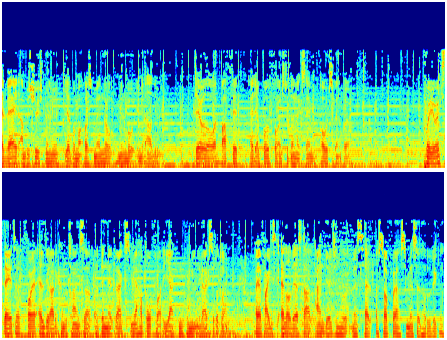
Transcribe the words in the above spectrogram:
At være i et ambitiøst miljø hjælper mig også med at nå mine mål i mit eget liv. Derudover er det bare fedt, at jeg både får en studentereksamen og et svendbrev. På UX Data får jeg alle de rette kompetencer og det netværk, som jeg har brug for i jagten på min iværksætterdrøm. Og jeg er faktisk allerede ved at starte egen virksomhed med salg af software, som jeg selv har udviklet.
